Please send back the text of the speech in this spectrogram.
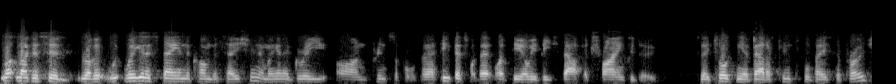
Like I said, Robert, we're gonna stay in the conversation, and we're gonna agree on principles. And I think that's what that, what the OEB staff are trying to do. So they're talking about a principle-based approach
